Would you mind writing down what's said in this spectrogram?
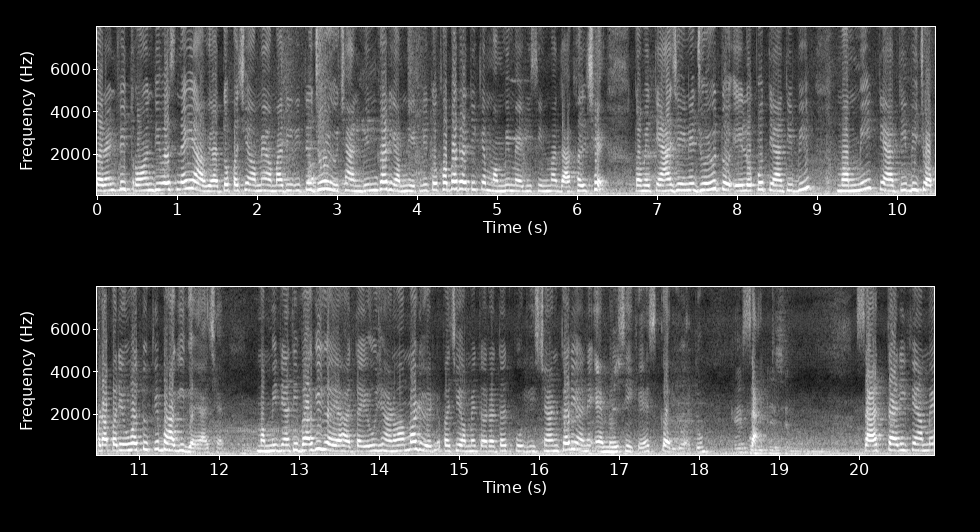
કરન્ટલી ત્રણ દિવસ નહીં આવ્યા તો પછી અમે અમારી રીતે જોયું છાનબીન કરી. અમને એટલી તો ખબર હતી કે મમ્મી મેડિસિનમાં દાખલ છે. તો અમે ત્યાં જઈને જોયું તો એ લોકો ત્યાંથી બી મમ્મી ત્યાંથી બી ચોપડા પર એવું હતું કે ભાગી ગયા છે. મમ્મી ત્યાંથી ભાગી ગયા હતા એવું જાણવા મળ્યું એટલે પછી અમે તરત જ પોલીસ જાણ કરી અને એમએલસી કેસ કર્યું હતું. કઈ સાત તારીખે અમે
